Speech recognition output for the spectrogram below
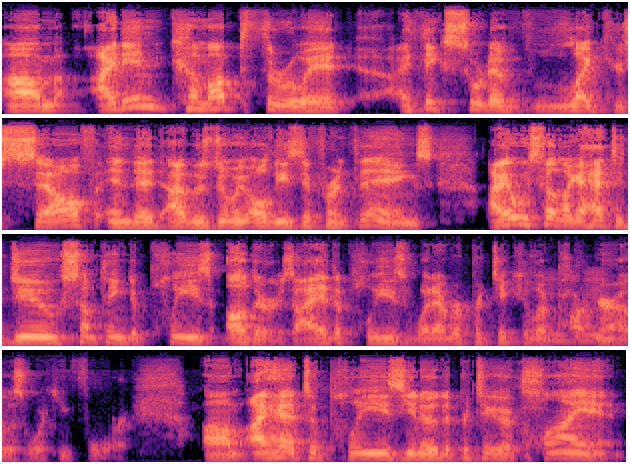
um, I didn't come up through it. I think sort of like yourself, and that I was doing all these different things. I always felt like I had to do something to please others. I had to please whatever particular mm-hmm. partner I was working for. Um, I had to please, you know, the particular client,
